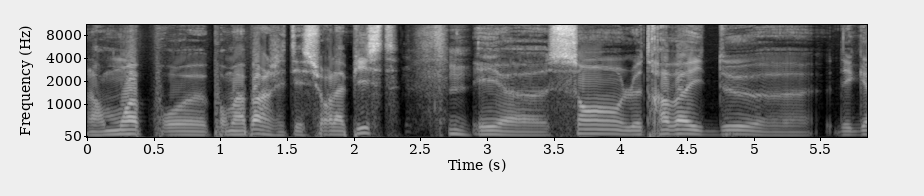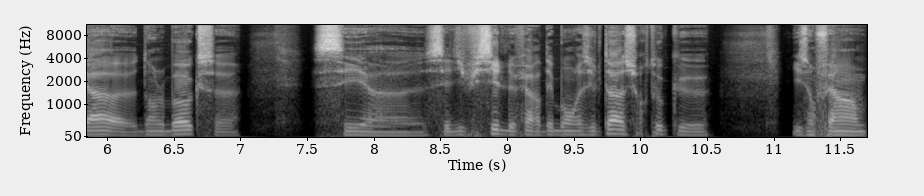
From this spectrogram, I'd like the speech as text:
Alors moi, pour, euh, pour ma part, j'étais sur la piste Mm. et euh, sans le travail de, euh, des gars dans le box, c'est euh, difficile de faire des bons résultats, surtout que ils ont fait un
